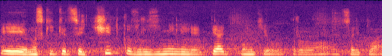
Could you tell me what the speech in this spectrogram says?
і наскільки це чітко зрозумілі п'ять пунктів про цей план.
